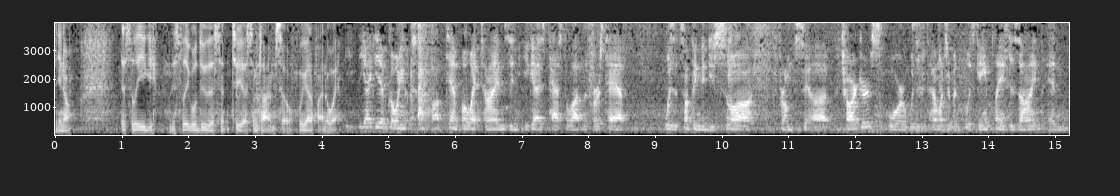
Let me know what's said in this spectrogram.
you know, this league this league will do this to you sometimes. So we got to find a way. The idea of going up tempo at times, and you guys passed a lot in the first half. Was it something that you saw from uh, the Chargers, or was it how much of it was game plan design? And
